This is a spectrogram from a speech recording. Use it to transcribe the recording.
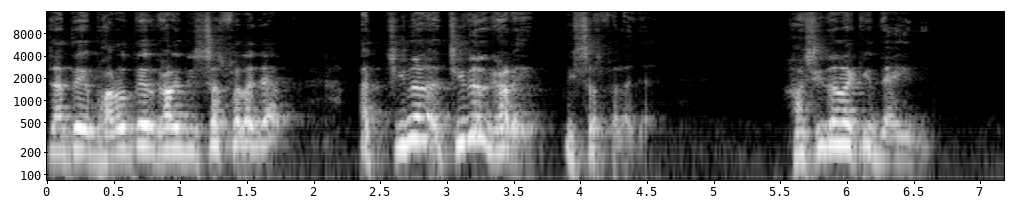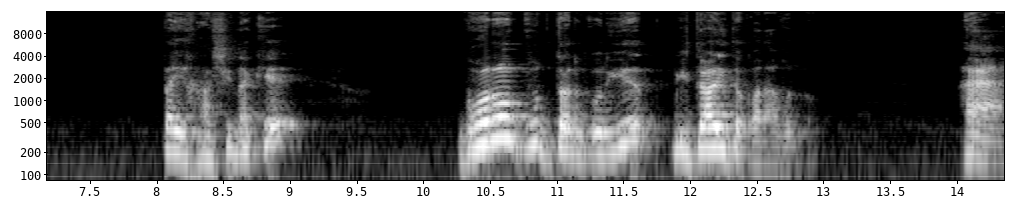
যাতে ভারতের ঘাড়ে নিঃশ্বাস ফেলা যায়। আর চীনা, চীনের ঘাড়ে নিঃশ্বাস ফেলা যায়। হাসিনা নাকি দেয়নি। তাই হাসিনাকে গণপুত্থান করিয়ে বিতাড়িত করা হলো। হ্যাঁ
